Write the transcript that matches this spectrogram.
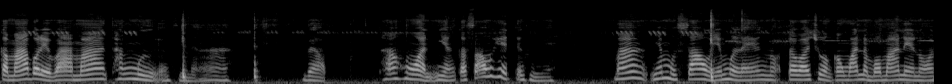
กับมาบ่ได้ว่ามาทั้งมืออย่างสินะ แบบถ้าห่อนอหย่างก็เศร้าเฮ็ดจังสิแหม่มายามมื้อเช้ายามมื้อแรงเนาะแต่ว่าช่วงกลางวันน่ะบ่มาแน่นอน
